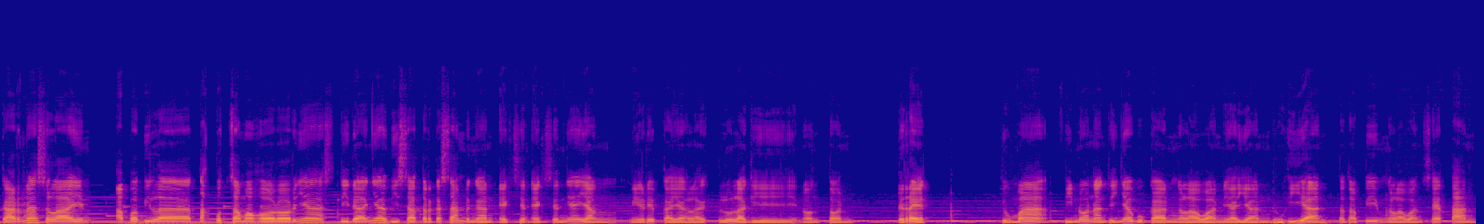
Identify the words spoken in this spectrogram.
Karena selain apabila takut sama horornya, setidaknya bisa terkesan dengan action-actionnya yang mirip kayak lu lagi nonton The Raid. Cuma Vino nantinya bukan ngelawan Yayan Ruhian, tetapi ngelawan setan.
